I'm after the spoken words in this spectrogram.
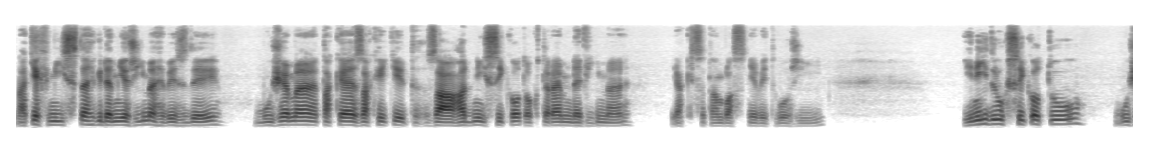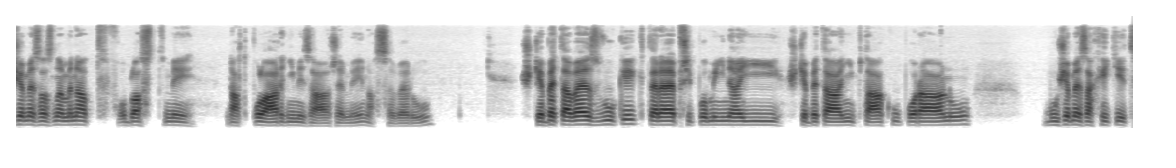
Na těch místech, kde měříme hvězdy, můžeme také zachytit záhadný sykot, o kterém nevíme, jak se tam vlastně vytvoří. Jiný druh sykotu můžeme zaznamenat v oblastmi nad polárními zářemi na severu. Štěbetavé zvuky, které připomínají štěbetání ptáků po ránu, můžeme zachytit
